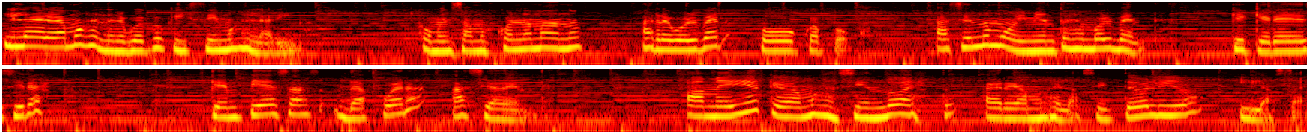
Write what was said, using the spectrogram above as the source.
y la agregamos en el hueco que hicimos en la harina. Comenzamos con la mano a revolver poco a poco, haciendo movimientos envolventes. ¿Qué quiere decir esto? Que empiezas de afuera hacia adentro. A medida que vamos haciendo esto, agregamos el aceite de oliva y la sal.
